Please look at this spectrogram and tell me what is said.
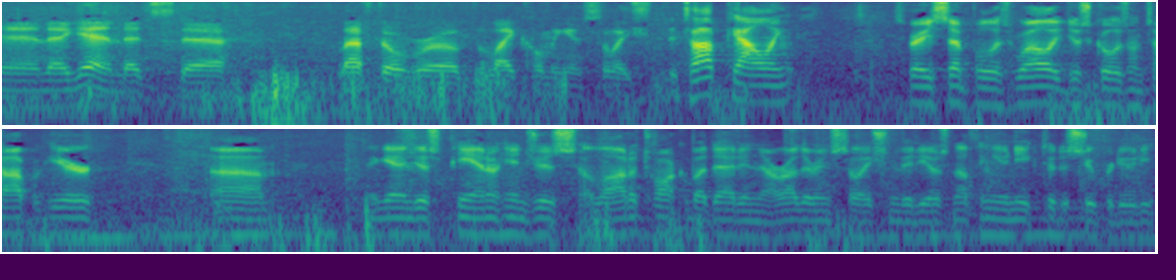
And again, that's the leftover of the Lycoming installation. The top cowling is very simple as well. It just goes on top of here. Um, again, just piano hinges. A lot of talk about that in our other installation videos. Nothing unique to the Super Duty.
